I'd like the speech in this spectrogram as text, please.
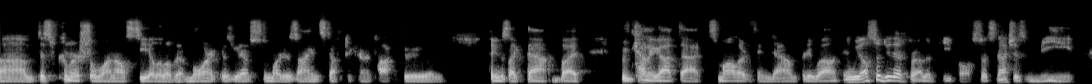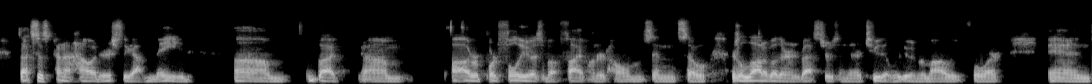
Um, this commercial one, I'll see a little bit more because we have some more design stuff to kind of talk through and things like that. But we've kind of got that smaller thing down pretty well. And we also do that for other people. So it's not just me. That's just kind of how it initially got made. Um, but um, our portfolio is about 500 homes. And so there's a lot of other investors in there too that we're doing remodeling for and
